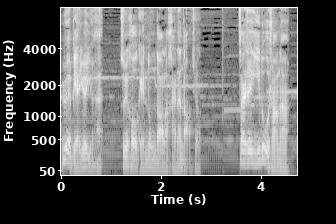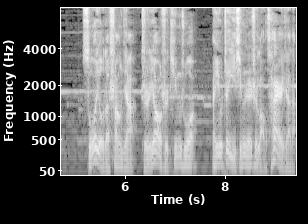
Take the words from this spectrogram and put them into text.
越贬越远，最后给弄到了海南岛去了。在这一路上呢，所有的商家只要是听说，哎呦这一行人是老蔡家的，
